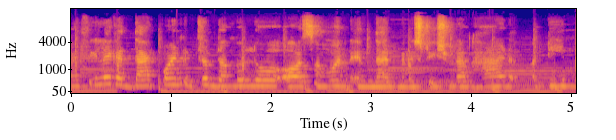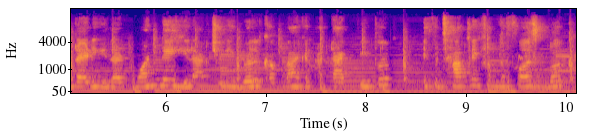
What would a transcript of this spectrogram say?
I feel like at that point, either Dumbledore or someone in that ministry should have had a team ready that one day he'll actually will come back and attack people. If it's happening from the first book,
